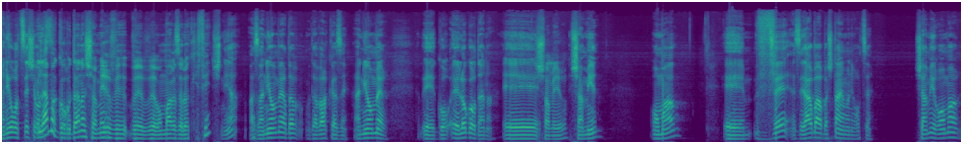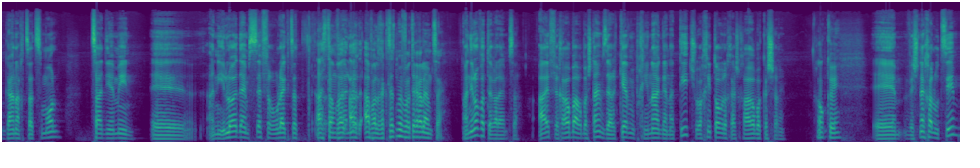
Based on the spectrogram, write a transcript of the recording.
אני רוצה ש... למה גורדנה, שמיר ועומר זה לא התקפי? שנייה, אז אני אומר דבר, דבר כזה, אני אומר, אה, אה, לא גורדנה, אה, שמיר. שמיר, עומר, וזה 4-4-2 אני רוצה. שמיר, עומר, גנח צד שמאל, צד ימין, אני לא יודע אם ספר אולי קצת... אז אתה אני מוותר- לא- אבל אתה קצת מוותר על האמצע. אני לא מוותר על האמצע. ההפך, 4-4-2 זה הרכב מבחינה הגנתית שהוא הכי טוב לך, יש לך ארבע קשרים. אוקיי. ושני חלוצים,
